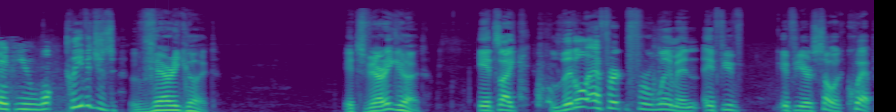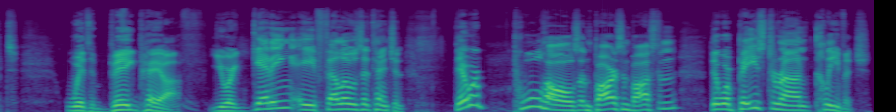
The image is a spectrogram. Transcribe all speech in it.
If you wa- cleavage is very good. It's very good. It's like little effort for women if you've if you're so equipped with big payoff. You are getting a fellow's attention. There were pool halls and bars in Boston that were based around cleavage.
